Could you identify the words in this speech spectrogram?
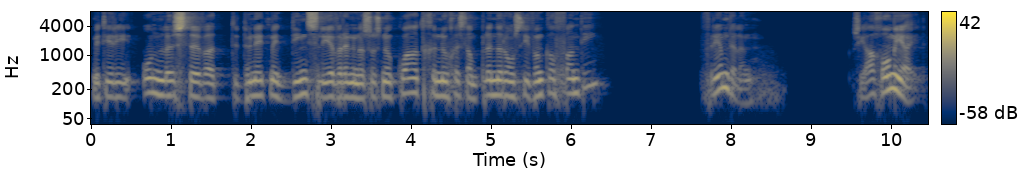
met hierdie onluste wat te doen het met dienslewering en as ons nou kwaad genoeg is dan plunder ons die winkel van die vreemdeling. Ons ja hom uit.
